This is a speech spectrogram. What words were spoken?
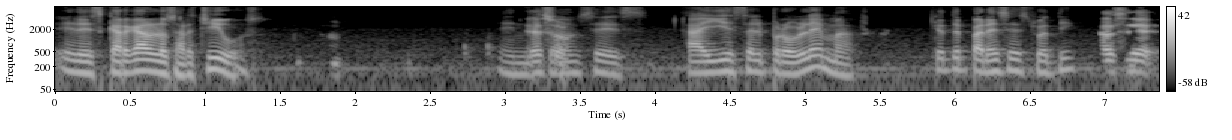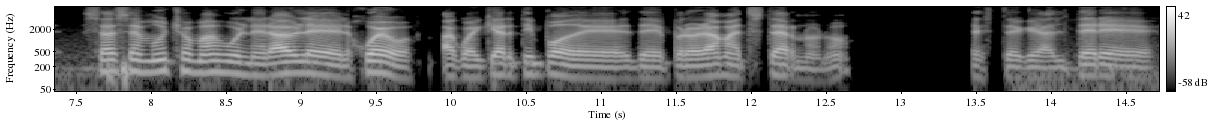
eh, descargara los archivos. Entonces, ahí está el problema. ¿Qué te parece esto a ti? Se hace, se hace mucho más vulnerable el juego a cualquier tipo de, programa externo, ¿no? Este, que altere,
